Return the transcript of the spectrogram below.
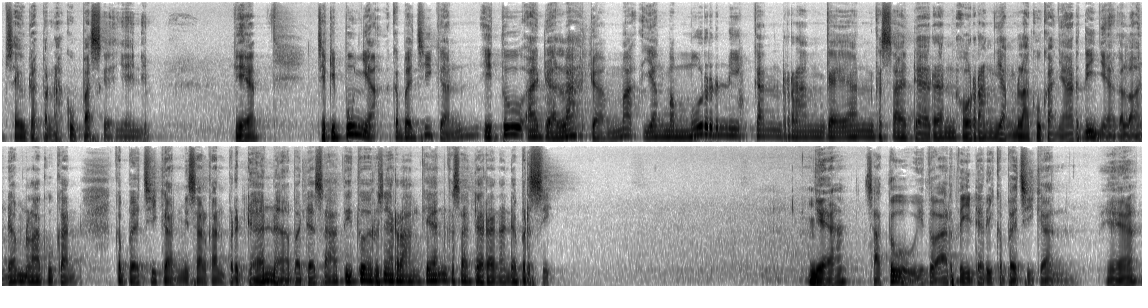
Saya udah pernah kupas kayaknya ini. Ya. Jadi punya kebajikan itu adalah dhamma yang memurnikan rangkaian kesadaran orang yang melakukannya. Artinya kalau Anda melakukan kebajikan misalkan berdana pada saat itu harusnya rangkaian kesadaran Anda bersih. Ya, satu itu arti dari kebajikan. Ya,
